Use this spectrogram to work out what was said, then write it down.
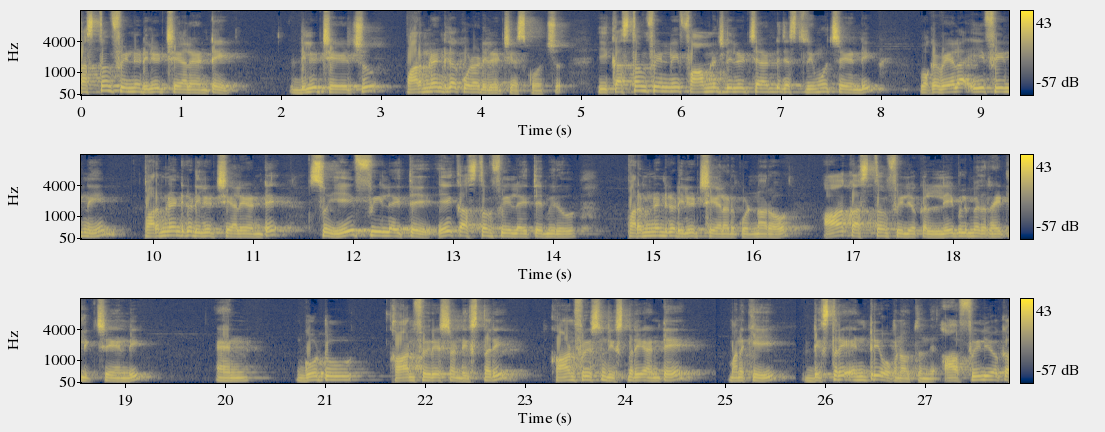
కస్టమ్ ఫీల్డ్ని డిలీట్ చేయాలంటే డిలీట్ చేయొచ్చు పర్మనెంట్గా కూడా డిలీట్ చేసుకోవచ్చు. ఈ కస్టమ్ ఫీల్డ్ని ఫామ్ నుంచి డిలీట్ చేయాలంటే జస్ట్ రిమూవ్ చేయండి. ఒకవేళ ఈ ఫీల్డ్ని పర్మనెంట్గా డిలీట్ చేయాలి అంటే సో ఏ ఫీల్డ్ అయితే ఏ కస్టమ్ ఫీల్డ్ అయితే మీరు పర్మనెంట్గా డిలీట్ చేయాలనుకుంటున్నారో ఆ కస్టమ్ ఫీల్డ్ యొక్క లేబుల్ మీద రైట్ క్లిక్ చేయండి. And go to configuration dictionary configuration dictionary అంటే మనకి డిక్షనరీ ఎంట్రీ ఓపెన్ అవుతుంది. ఆ ఫీల్డ్ యొక్క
